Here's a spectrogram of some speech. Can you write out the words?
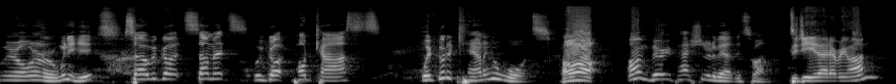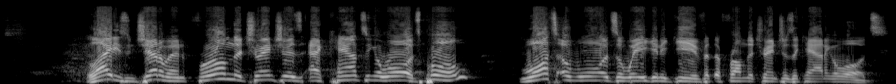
We're, all- we're on a winner here. So we've got summits, we've got podcasts, we've got accounting awards. Oh, I'm very passionate about this one. did you hear that, everyone? Ladies and gentlemen, from the Trenches Accounting Awards. Paul, what awards are we going to give at the From the Trenches Accounting Awards?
